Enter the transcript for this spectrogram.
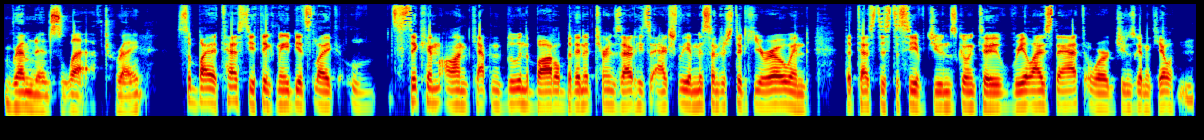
remnants left, right? So by a test, you think maybe it's like stick him on Captain Blue in the bottle, but then it turns out he's actually a misunderstood hero, and the test is to see if Joon's going to realize that or Joon's going to kill him.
